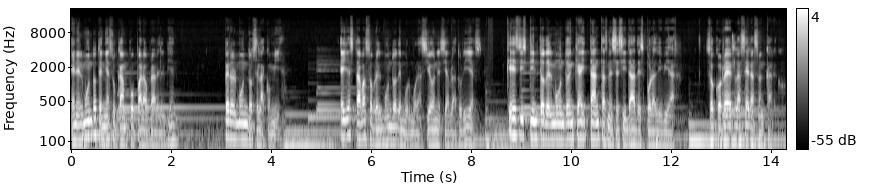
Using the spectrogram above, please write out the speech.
En el mundo tenía su campo para obrar el bien, pero el mundo se la comía. Ella estaba sobre el mundo de murmuraciones y habladurías, que es distinto del mundo en que hay tantas necesidades por aliviar. Socorrerlas era su encargo.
